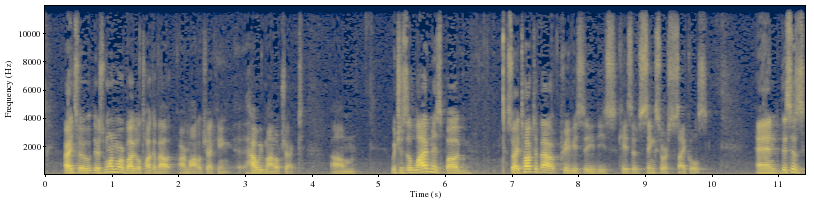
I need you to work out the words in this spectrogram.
All right, so there's one more bug I'll talk about our model checking, how we model checked, um, which is a liveness bug. So I talked about previously these case of sync source cycles. And this is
